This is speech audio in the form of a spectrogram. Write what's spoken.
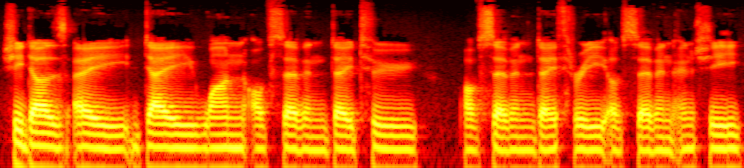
she does a day one of seven, day two of seven, day three of seven, and she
